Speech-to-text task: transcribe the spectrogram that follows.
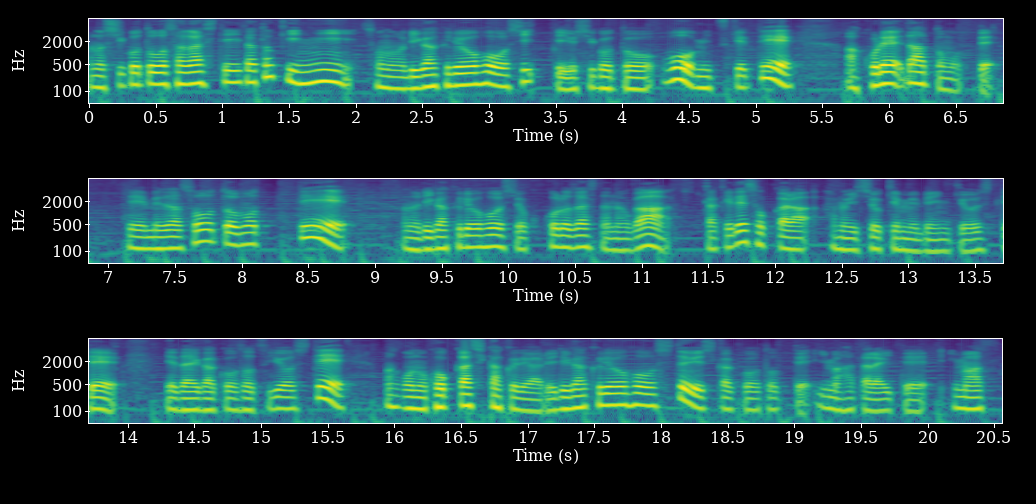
あの仕事を探していた時にその理学療法士っていう仕事を見つけてあこれだと思ってで目指そうと思ってあの理学療法士を志したのがきっかけでそこからあの一生懸命勉強してで大学を卒業して、まあ、この国家資格である理学療法士という資格を取って今働いています。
